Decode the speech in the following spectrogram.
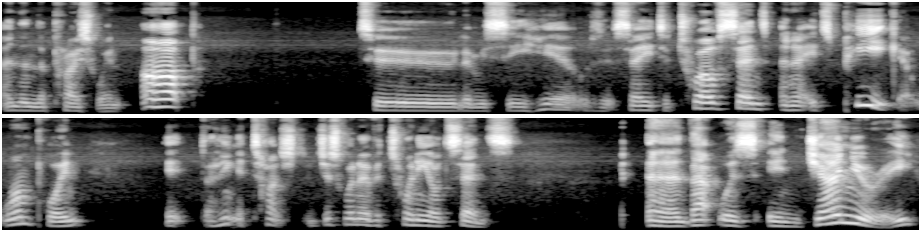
and then the price went up to, let me see here, what does it say, to 12 cents. And at its peak, at one point, it I think it touched, just went over 20 odd cents. And that was in January.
